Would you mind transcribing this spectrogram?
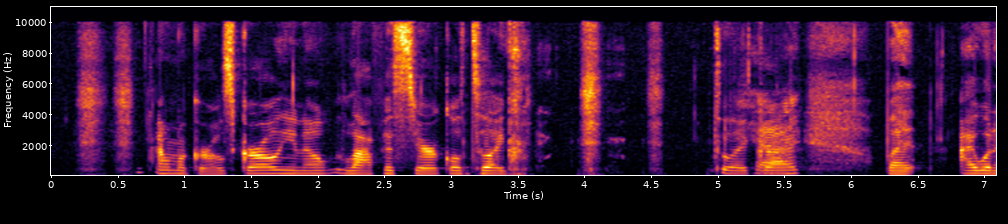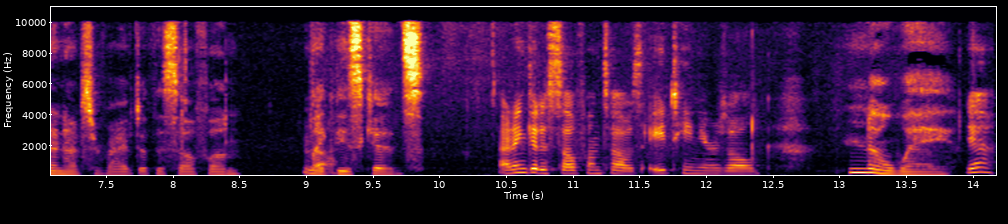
I'm a girl's girl, you know, laugh hysterical until I, till I Yeah. cry. But I wouldn't have survived with a cell phone like No. these kids. I didn't get a cell phone until I was 18 years old. No way. Yeah.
